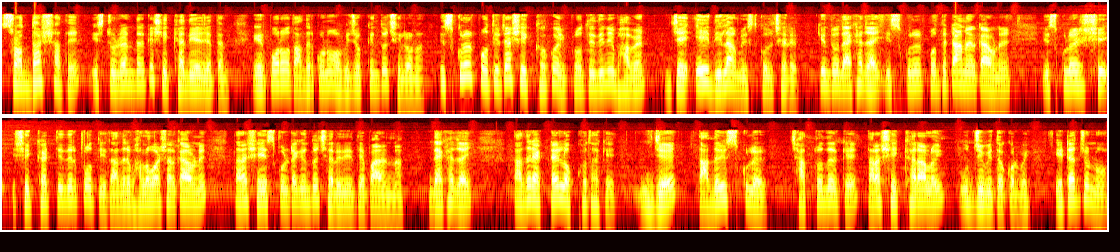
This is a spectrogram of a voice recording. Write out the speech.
শ্রদ্ধার সাথে স্টুডেন্টদেরকে শিক্ষা দিয়ে যেতেন। এরপরও তাদের কোনো অভিযোগ কিন্তু ছিল না। স্কুলের প্রতিটা শিক্ষকই প্রতিদিনই ভাবেন যে, এই দিলাম স্কুল ছেড়ে। কিন্তু দেখা যায়, স্কুলের প্রতি টানের কারণে, স্কুলের শিক্ষার্থীদের প্রতি তাদের ভালোবাসার কারণে তারা সেই স্কুলটা কিন্তু ছেড়ে দিতে পারেন না। দেখা যায়, তাদের একটাই লক্ষ্য থাকে যে তাদের স্কুলের ছাত্রদেরকে তারা শিক্ষার আলোয় উজ্জীবিত করবে। এটার জন্য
